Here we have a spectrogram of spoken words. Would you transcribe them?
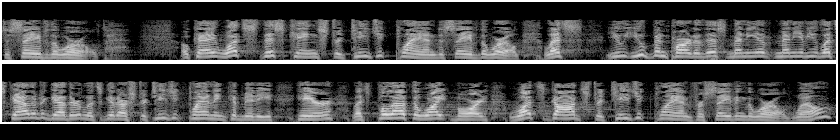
to save the world. Okay, what's this king's strategic plan to save the world? Let's, you, you've been part of this, many of, many of you. Let's gather together. Let's get our strategic planning committee here. Let's pull out the whiteboard. What's God's strategic plan for saving the world? Well,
